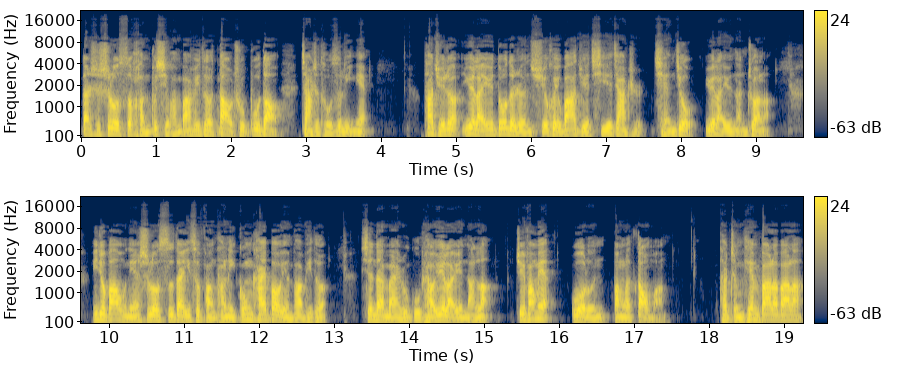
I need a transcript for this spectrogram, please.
但是施洛斯很不喜欢巴菲特到处布道价值投资理念。他觉着越来越多的人学会挖掘企业价值，钱就越来越难赚了。一九八五年，施洛斯在一次访谈里公开抱怨巴菲特：“现在买入股票越来越难了。”这方面，沃伦帮了倒忙。他整天巴拉巴拉，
